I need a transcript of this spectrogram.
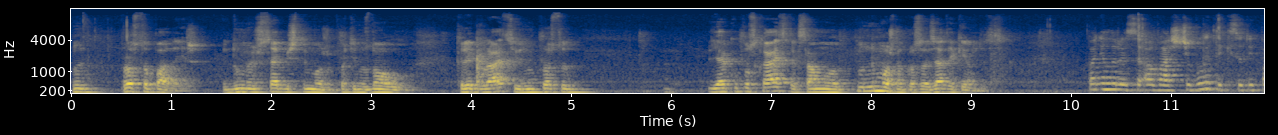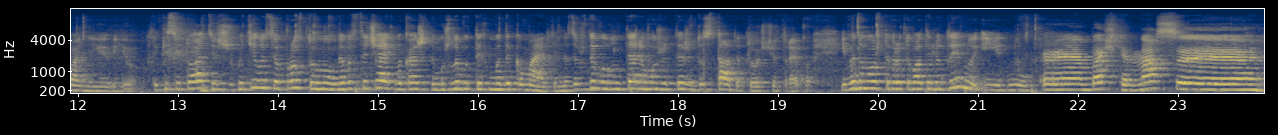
ну просто падаєш. І думаєш, все більше не можу. Потім знову крик в рацію, ну просто як опускається, так само ну, не можна просто взяти і кинутися. Пані Ларисо, а у вас чи були такі ситуації, пані Юрію? Такі ситуації, що хотілося просто ну не вистачає, як ви кажете, можливо, тих медикаментів. Не завжди волонтери можуть теж достати того, що треба. І ви не можете врятувати людину і ну Е, бачите, в нас е,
